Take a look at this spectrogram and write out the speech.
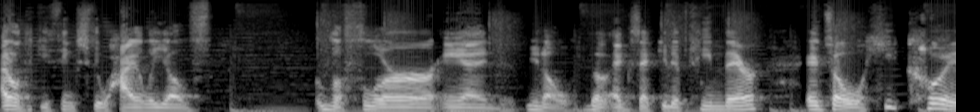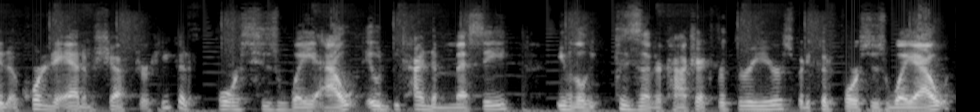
I don't think he thinks too highly of LaFleur and, you know, the executive team there. And so he could, according to Adam Schefter, he could force his way out. It would be kind of messy, even though he's under contract for three years, but he could force his way out.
